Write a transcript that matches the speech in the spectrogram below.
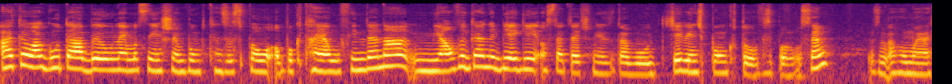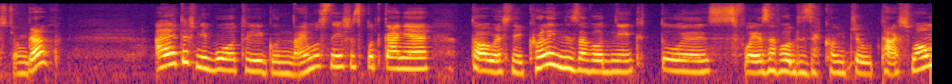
Artur Łaguta był najmocniejszym punktem zespołu obok Taja Wufindena. Miał wygrane biegi, ostatecznie zdobył 9 punktów z bonusem. Znowu moja ściąga ale też nie było to jego najmocniejsze spotkanie. To właśnie kolejny zawodnik, który swoje zawody zakończył taśmą.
